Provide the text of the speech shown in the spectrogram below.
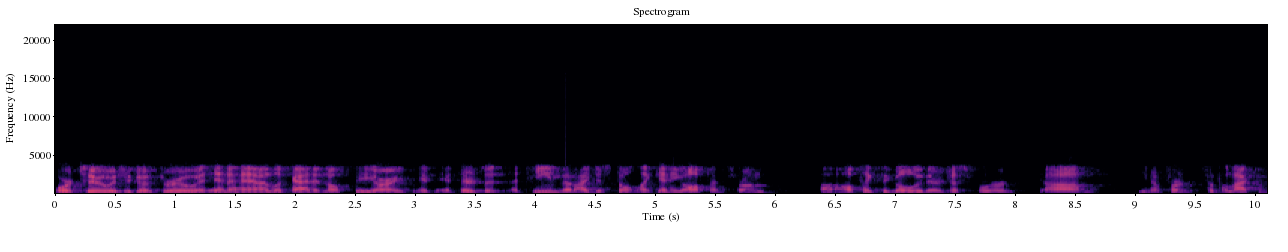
Or two, as you go through and, and I look at it, I'll see, all right, if, if there's a, a team that I just don't like any offense from, I'll take the goalie there just for, um, you know, for, for the lack of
